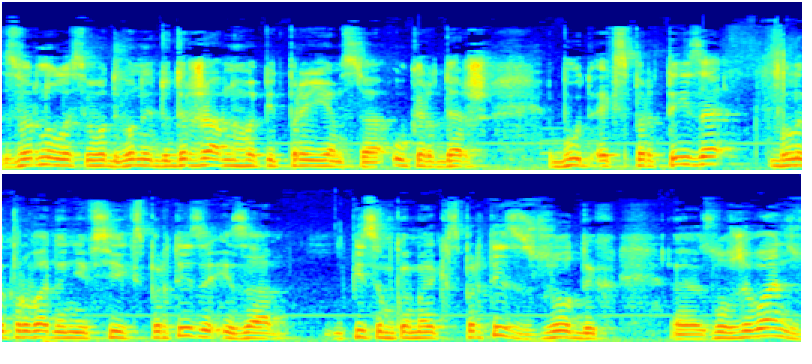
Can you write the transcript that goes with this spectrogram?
звернулися вони до державного підприємства Укрдержбудекспертиза. Були проведені всі експертизи, і за підсумками експертиз жодних е, зловживань,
